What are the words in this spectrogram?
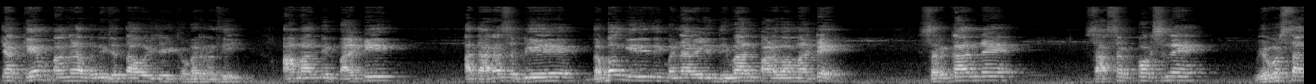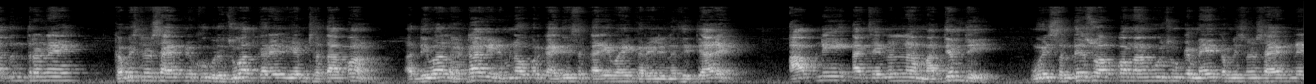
ત્યાં કેમ પાંગડા બની જતા હોય છે એ ખબર નથી. આમ આદમી પાર્ટી આ ધારાસભ્યએ દબંગગીરીથી બનાવેલી દિવાલ પાડવા માટે સરકારને શાસક પક્ષને વ્યવસ્થા તંત્રને, કમિશનર સાહેબને ખૂબ રજૂઆત કરેલી એમ છતાં પણ આ દિવાલ હટાવીને એમના ઉપર કાયદેસર કાર્યવાહી કરેલી નથી. ત્યારે આપની આ ચેનલના માધ્યમથી હું એ સંદેશો આપવા માંગુ છું કે મેં કમિશનર સાહેબને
